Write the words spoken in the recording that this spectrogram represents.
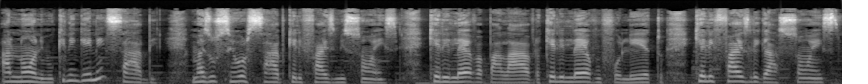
anônimo que ninguém nem sabe, mas o Senhor sabe que ele faz missões, que ele leva a palavra, que ele leva um folheto, que ele faz ligações.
